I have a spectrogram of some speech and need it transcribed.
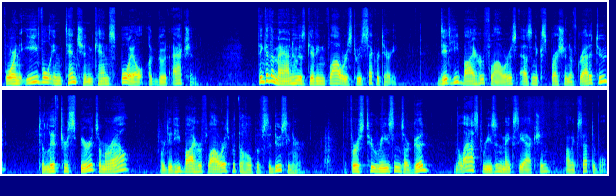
For an evil intention can spoil a good action. Think of the man who is giving flowers to his secretary. Did he buy her flowers as an expression of gratitude, to lift her spirits or morale, or did he buy her flowers with the hope of seducing her? The first two reasons are good, the last reason makes the action unacceptable.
